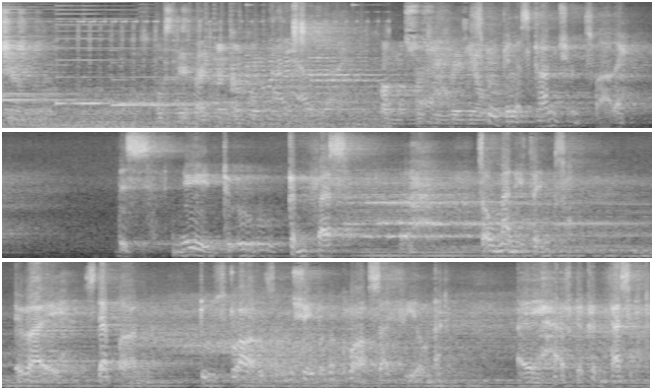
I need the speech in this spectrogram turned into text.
Adventure. Hosted by Uncle on Masuki Radio. Scrupulous conscience, Father. This need to confess uh, so many things. If I step on two straws in the shape of a cross, I feel that I have to confess it.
